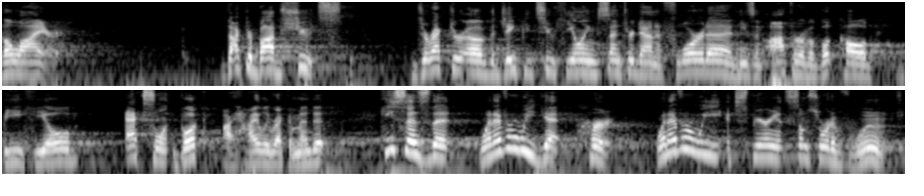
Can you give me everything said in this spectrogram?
the liar. Dr. Bob Schuchts, director of the JP2 Healing Center down in Florida, and he's an author of a book called Be Healed. Excellent book. I highly recommend it. He says that whenever we get hurt, whenever we experience some sort of wound,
